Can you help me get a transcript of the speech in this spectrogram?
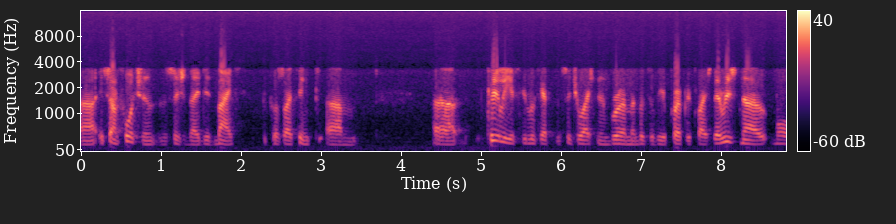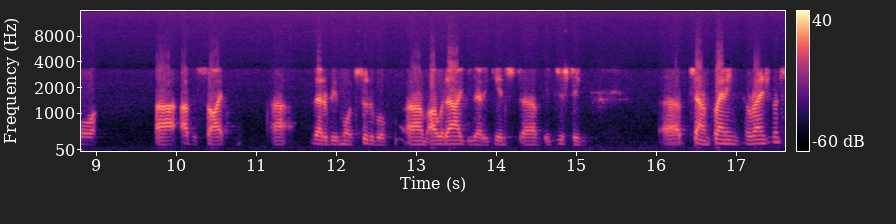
Uh, it's unfortunate the decision they did make because I think um, uh, clearly, if you look at the situation in Broome and look at the appropriate place, there is no more other site that would be more suitable. Um, I would argue that against uh, existing uh, town planning arrangements,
